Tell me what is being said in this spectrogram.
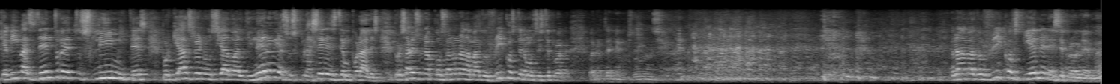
que vivas dentro de tus límites porque has renunciado al dinero y a sus placeres temporales. Pero sabes una cosa, no nada más los ricos tenemos este problema. Bueno, tenemos, no, no. Nada más los ricos tienen ese problema.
